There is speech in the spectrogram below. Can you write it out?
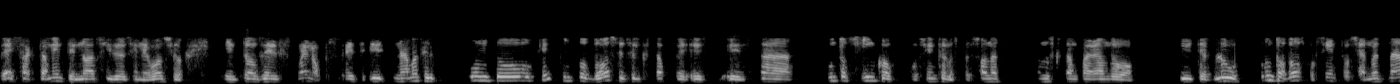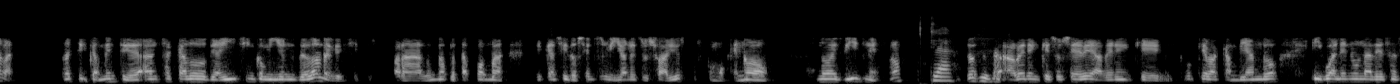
Exactamente, no ha sido ese negocio. Entonces, bueno, pues nada más el punto, ¿qué? Punto dos es el que está, es, está punto cinco por ciento de las personas son los que están pagando Twitter Blue, punto dos por ciento, o sea, no es nada. Prácticamente han sacado de ahí cinco millones de dólares para una plataforma de casi 200 millones de usuarios, pues como que no, no es business, ¿no? Claro. Entonces, a ver en qué sucede, a ver en qué, qué va cambiando. Igual en una de esas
